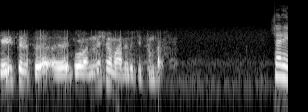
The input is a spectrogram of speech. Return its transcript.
കേസെടുത്ത് ഇപ്പോൾ അന്വേഷണം ആരംഭിച്ചിട്ടുണ്ട്. ശരി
